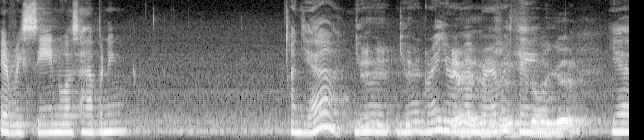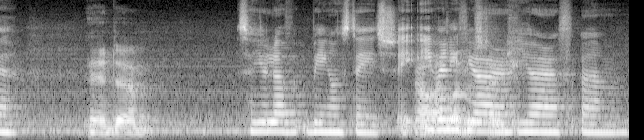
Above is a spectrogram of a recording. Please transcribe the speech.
every scene was happening. And yeah, you were you were great. You yeah, remember it was, everything. It was really good. Yeah. And um, So you love being on stage, Oh, even if you are stage. you are um,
